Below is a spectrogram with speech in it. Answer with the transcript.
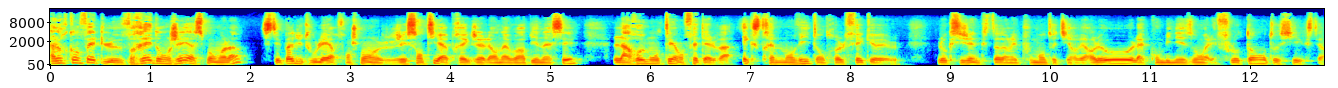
Alors qu'en fait, le vrai danger à ce moment-là, c'était pas du tout l'air. Franchement, j'ai senti après que j'allais en avoir bien assez. La remontée, en fait, elle va extrêmement vite entre le fait que l'oxygène que tu as dans les poumons te tire vers le haut, la combinaison, elle est flottante aussi, etc.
